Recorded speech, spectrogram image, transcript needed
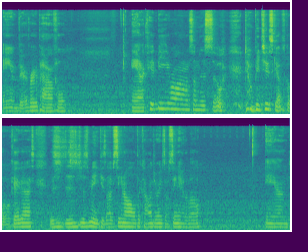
and very very powerful and I could be wrong on some of this, so don't be too skeptical, okay, guys? This is this is just me because I've seen all the Conjurings, I've seen Annabelle, and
